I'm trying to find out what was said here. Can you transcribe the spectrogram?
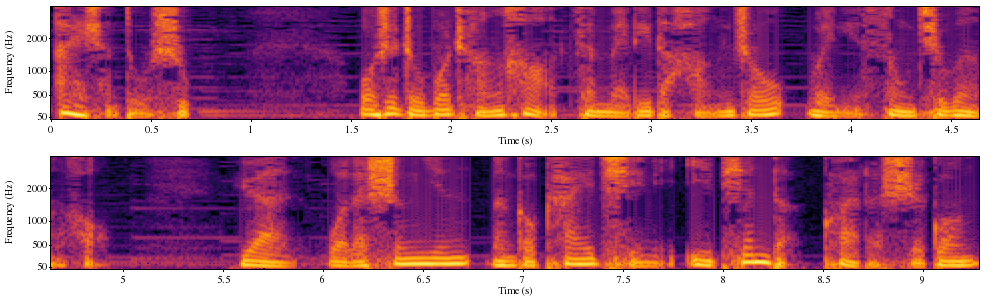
爱上读书。我是主播常浩，在美丽的杭州为你送去问候。愿我的声音能够开启你一天的快乐时光。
